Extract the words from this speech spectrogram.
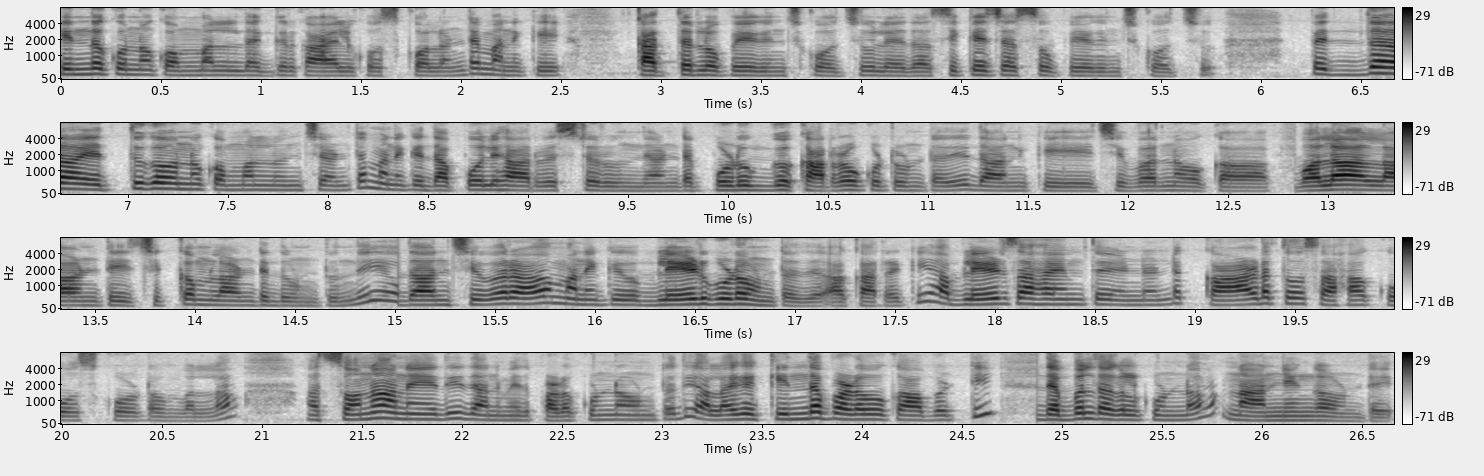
కిందకున్న కొమ్మల దగ్గర కాయలు కోసుకోవాలంటే మనకి కత్తెరలు ఉపయోగించుకోవచ్చు లేదా సికేచర్స్ ఉపయోగించుకోవచ్చు. పెద్ద ఎత్తుగా ఉన్న కొమ్మల నుంచి అంటే మనకి దపోలి హార్వెస్టర్ ఉంది. అంటే పొడుగ్గా కర్ర ఒకటి ఉంటుంది. దానికి చివరన ఒక వల లాంటి చిక్కం లాంటిది ఉంటుంది. దాని చివర మనకి బ్లేడ్ కూడా ఉంటుంది ఆ కర్రకి. ఆ బ్లేడ్ సహాయంతో ఏంటంటే కాడతో సహా కోసుకోవడం వల్ల ఆ సొన అనేది దాని మీద పడకుండా ఉంటుంది. అలాగే కింద పడవు కాబట్టి దెబ్బలు తగలకుండా నాణ్యంగా ఉంటాయి.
